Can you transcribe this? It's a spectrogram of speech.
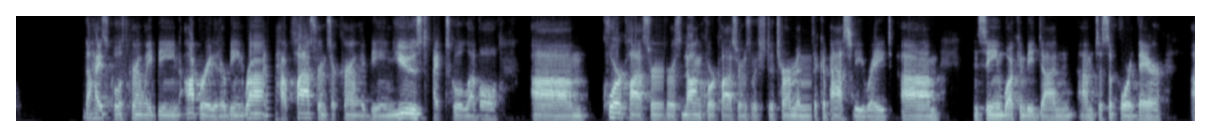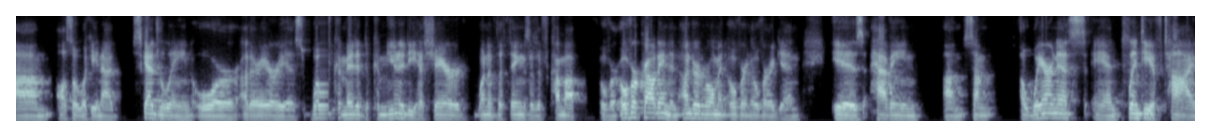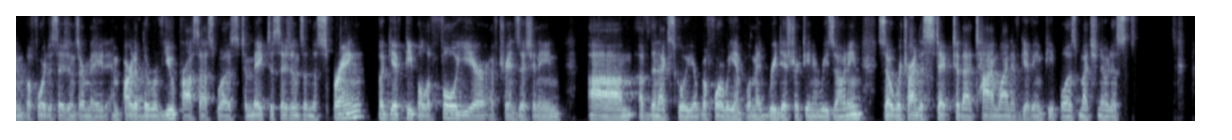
the high school is currently being operated or being run, how classrooms are currently being used high school level, um, core classrooms versus non-core classrooms, which determine the capacity rate, um, and seeing what can be done um, to support there. Um, also looking at scheduling or other areas. What we've committed, the community has shared. One of the things that have come up over overcrowding and under enrollment over and over again is having um, some awareness and plenty of time before decisions are made. And part of the review process was to make decisions in the spring, but give people a full year of transitioning um, of the next school year before we implement redistricting and rezoning. So we're trying to stick to that timeline of giving people as much notice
